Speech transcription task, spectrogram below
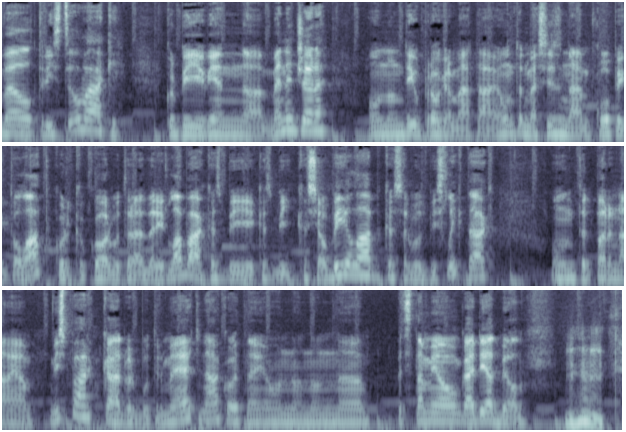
vēl trīs cilvēki, kur bija viena menedžere. Un, un divi programmētāji. Un tad mēs izdarījām kopīgi to lapu, kur, ko varbūt varētu darīt labāk, kas, bija, kas, bija, kas jau bija labi, kas varbūt bija sliktāk. Un tad parunājām vispār, kāda varbūt ir mērķi nākotnē, un, un, un uh, pēc tam jau gaidīja atbildi. Mm -hmm.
